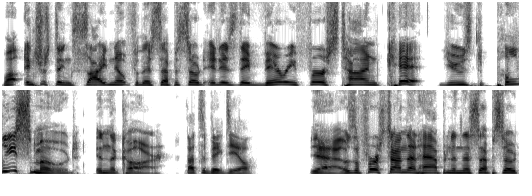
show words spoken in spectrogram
Well, interesting side note for this episode it is the very first time KITT used police mode in the car. That's a big deal. Yeah, it was the first time that happened in this episode.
